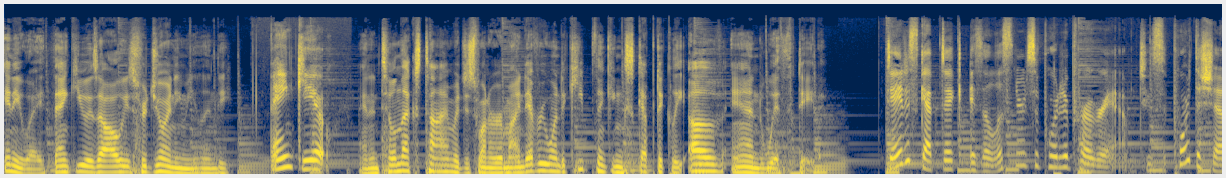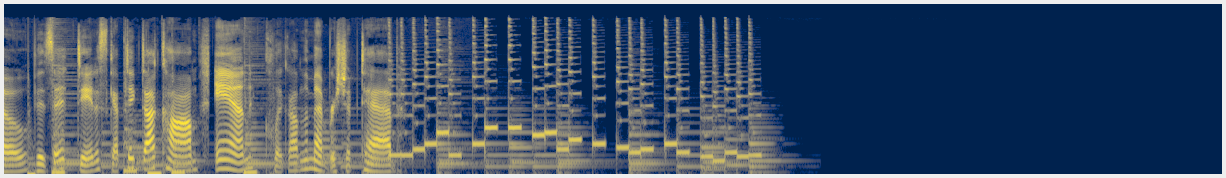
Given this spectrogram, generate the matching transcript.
Anyway, thank you as always for joining me, Lindy. Thank you. And until next time, I just want to remind everyone to keep thinking skeptically of and with data. Data Skeptic is a listener supported program. To support the show, visit dataskeptic.com and click on the membership tab.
